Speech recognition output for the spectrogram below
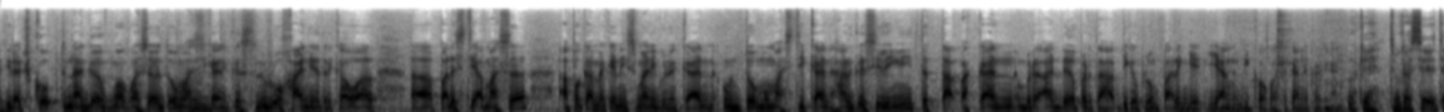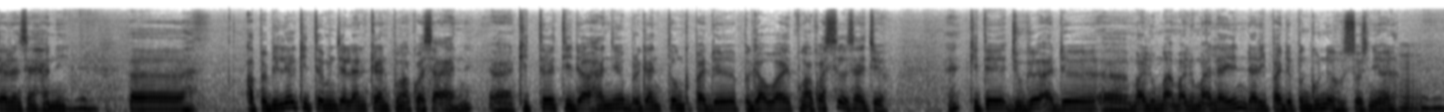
tidak cukup tenaga penguatkuasa untuk memastikan hmm. keseluruhannya terkawal uh, pada setiap masa. Apakah mekanisme yang digunakan untuk memastikan harga siling ini tetap akan berada pada tahap RM34 yang dikuatkuasakan oleh kerajaan Okey terima kasih Terence eh, Hani. Uh, apabila kita menjalankan penguatkuasaan uh, kita tidak hanya bergantung kepada pegawai penguatkuasa saja eh, kita juga ada uh, maklumat-maklumat lain daripada pengguna khususnya hmm.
